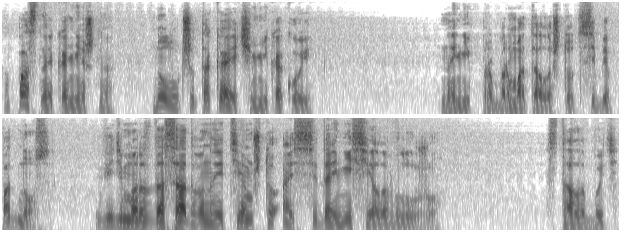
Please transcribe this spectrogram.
Опасная, конечно, но лучше такая, чем никакой. Найниф пробормотала что-то себе под нос, видимо, раздосадованная тем, что Асседай не села в лужу. «Стало быть,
